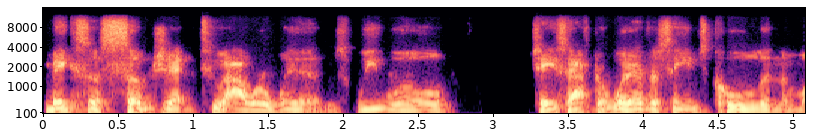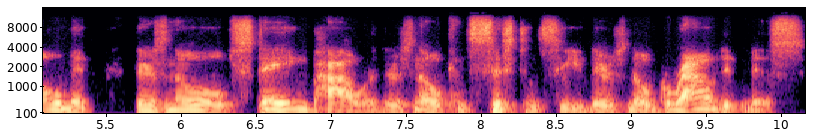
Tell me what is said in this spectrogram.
makes us subject to our whims. We will chase after whatever seems cool in the moment. There's no staying power, there's no consistency, there's no groundedness.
